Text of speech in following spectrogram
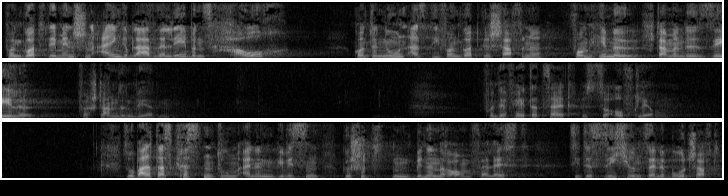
von Gott dem Menschen eingeblasene Lebenshauch konnte nun als die von Gott geschaffene, vom Himmel stammende Seele verstanden werden. von der Väterzeit bis zur Aufklärung. Sobald das Christentum einen gewissen geschützten Binnenraum verlässt, sieht es sich und seine Botschaft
